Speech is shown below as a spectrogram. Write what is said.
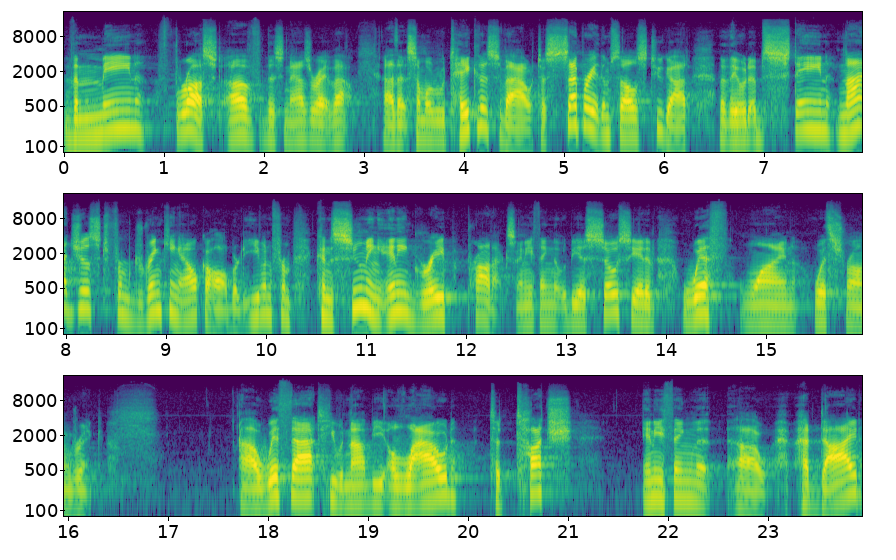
the main thrust of this Nazarite vow uh, that someone would take this vow to separate themselves to God, that they would abstain not just from drinking alcohol, but even from consuming any grape products, anything that would be associated with wine, with strong drink. Uh, with that, he would not be allowed to touch anything that uh, had died.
